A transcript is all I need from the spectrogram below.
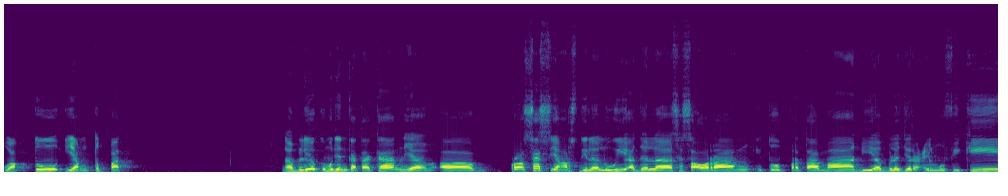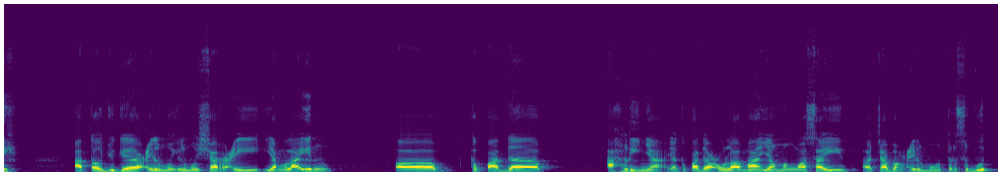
waktu yang tepat. Nah, beliau kemudian katakan ya uh, proses yang harus dilalui adalah seseorang itu pertama dia belajar ilmu fikih atau juga ilmu-ilmu syar'i yang lain uh, kepada ahlinya ya kepada ulama yang menguasai uh, cabang ilmu tersebut.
